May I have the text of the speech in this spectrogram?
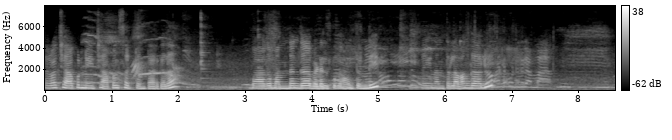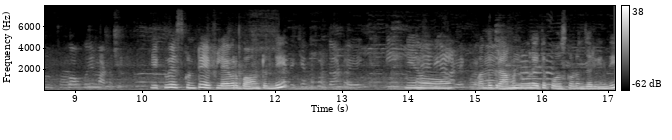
తర్వాత చేపని చేపల సట్టు అంటారు కదా బాగా మందంగా వెడల్పుగా ఉంటుంది. తగినంత లవంగాలు ఎక్కువ వేసుకుంటే ఫ్లేవర్ బాగుంటుంది. నేను వంద గ్రాముల నూనె అయితే పోసుకోవడం జరిగింది.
